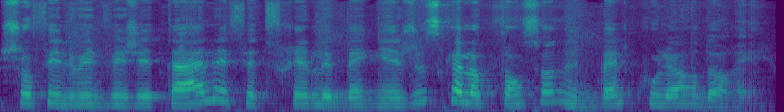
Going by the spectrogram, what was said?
Chauffez l'huile végétale et faites frire le beignet jusqu'à l'obtention d'une belle couleur dorée.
